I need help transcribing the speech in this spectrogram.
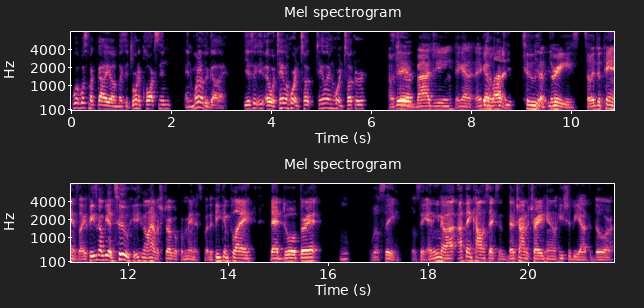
what's my guy? Um, like I said, Jordan Clarkson and one other guy. Yes, it, or Talen Horton Tuck, Talen Horton Tucker. Oh, Chad Badji. They got they got yeah, a lot of twos yeah, and threes. So it depends. Like if he's gonna be a two, he's gonna have a struggle for minutes. But if he can play that dual threat, mm-hmm. we'll see. We'll see. And you know, I, I think Collin Sexton, they're trying to trade him. He should be out the door.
